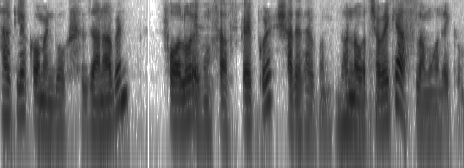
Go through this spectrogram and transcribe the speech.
থাকলে কমেন্ট বক্সে জানাবেন, ফলো এবং সাবস্ক্রাইব করে সাথে থাকুন। ধন্যবাদ সবাইকে, আসসালামু আলাইকুম।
